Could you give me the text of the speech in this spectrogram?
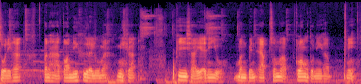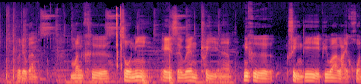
สวัสดีครับปัญหาตอนนี้คืออะไรรู้ไหมนี่ครับพี่ใช้อันนี้อยู่ มันเป็นแอปสำหรับกล้องตัวนี้ครับ นี่ตัวเดียวกัน มันคือ Sony A7 III นะครับ นี่คือสิ่งที่พี่ว่าหลายคน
